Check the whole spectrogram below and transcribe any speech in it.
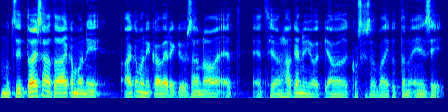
Mutta sitten toisaalta aika moni, aika moni kaveri kyllä sanoo, että että he on hakenut alalle, koska se on vaikuttanut ensi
